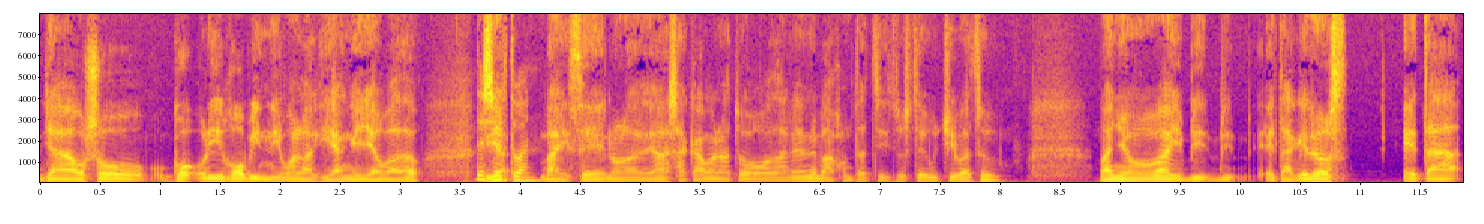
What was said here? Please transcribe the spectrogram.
ja oso go, hori gobin igualagian gehiago badau. Desertuan. Bai, ze nola da, sakabanatu daren, ba, jontatzi dituzte gutxi batzu. Baina, bai, bi, bi, eta geroz, eta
